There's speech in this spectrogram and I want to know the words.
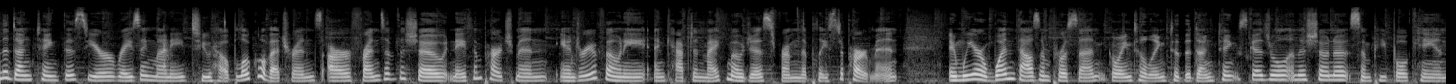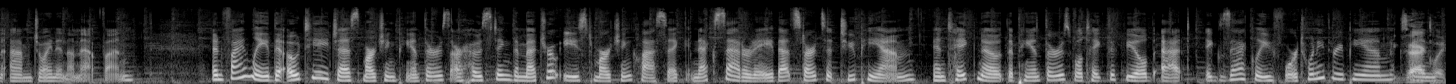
the dunk tank this year, raising money to help local veterans are friends of the show Nathan Parchman, Andrea Foney, and Captain Mike Moges from the police department. And we are 1000% going to link to the dunk tank schedule in the show notes so people can um, join in on that fun. And finally, the OTHS Marching Panthers are hosting the Metro East Marching Classic next Saturday. That starts at 2 p.m. And take note, the Panthers will take the field at exactly 4:23 p.m. Exactly.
